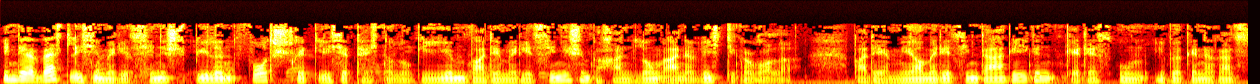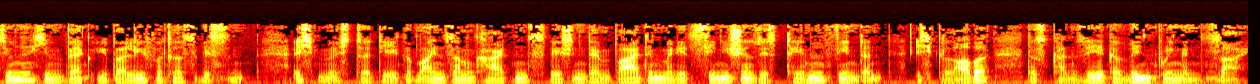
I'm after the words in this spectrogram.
In der westlichen Medizin spielen fortschrittliche Technologien bei der medizinischen Behandlung eine wichtige Rolle. Bei der Miao-Medizin dagegen geht es um über Generationen hinweg überliefertes Wissen. Ich möchte die Gemeinsamkeiten zwischen den beiden medizinischen Systemen finden. Ich glaube, das kann sehr gewinnbringend sein.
